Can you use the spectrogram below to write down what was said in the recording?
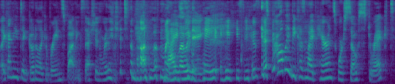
Like I need to go to like a brain spotting session where they get to the bottom of my Why do you hate 80s music? It's probably because my parents were so strict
